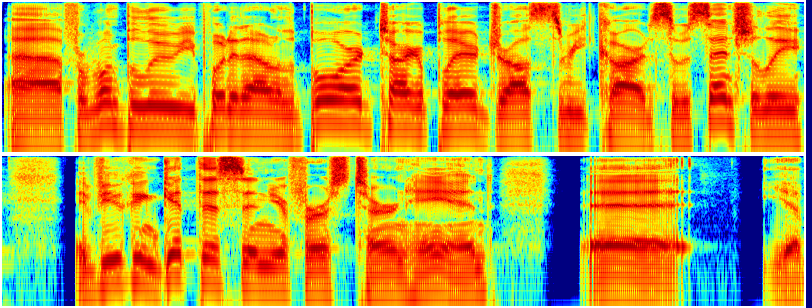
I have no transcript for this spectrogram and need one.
Uh, for one blue, you put it out on the board. Target player draws three cards. So essentially, if you can get this in your first turn hand, uh, you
